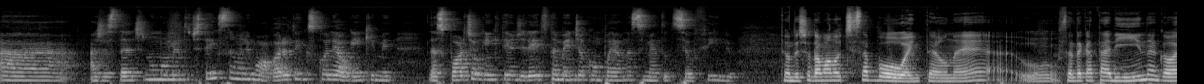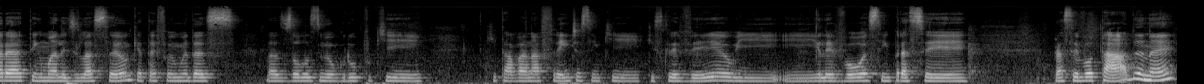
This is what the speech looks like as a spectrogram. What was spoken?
a, a gestante num momento de tensão ali. Bom, agora eu tenho que escolher alguém que me dá suporte, alguém que tem o direito também de acompanhar o nascimento do seu filho. Então, deixa eu dar uma notícia boa, então, né? O Santa Catarina agora tem uma legislação, que até foi uma das, das doulas do meu grupo que que estava na frente, assim, que, que escreveu e, e levou, assim, para ser para ser votada, né?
